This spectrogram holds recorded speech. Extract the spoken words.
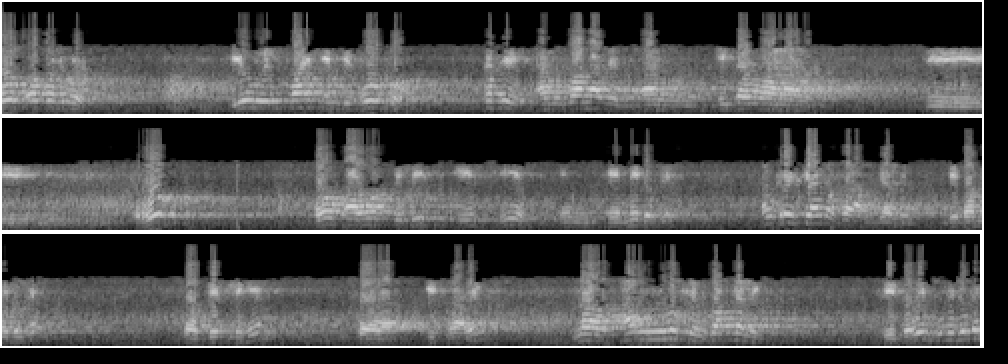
all over the world, you will find in the whole book. Kasi ang kuwan natin, ang isang uh, the root of our belief is here in, in Middle East. Kristiyano saan galing? Di ba Middle East? Sa Bethlehem? Sa Israel? Now, ang Muslim saan galing? Dito rin sa Middle.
